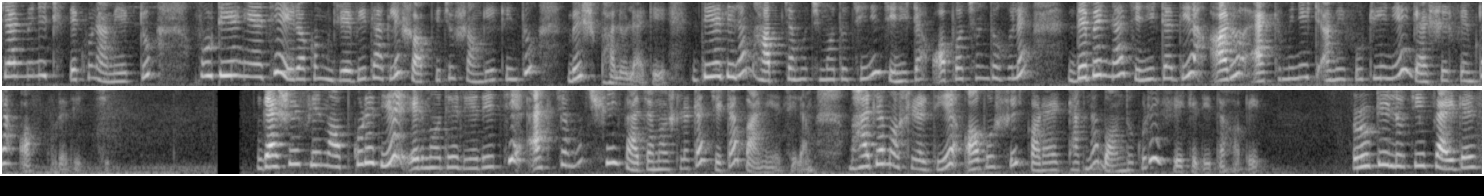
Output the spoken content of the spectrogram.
চার মিনিট দেখুন আমি একটু ফুটিয়ে নিয়েছি এরকম গ্রেভি থাকলে সব কিছুর সঙ্গেই কিন্তু বেশ ভালো লাগে। দিয়ে দিলাম হাফ চামচ মতো চিনি, চিনিটা অপছন্দ হলে দেবেন না, চিনিটা দিয়ে আরও এক মিনিট আমি ফুটিয়ে নিয়ে গ্যাসের ফ্লেমটা অফ করে দিচ্ছি। গ্যাসের ফ্লেম অফ করে দিয়ে এর মধ্যে দিয়ে দিচ্ছি এক চামচ সেই ভাজা মশলাটা যেটা বানিয়েছিলাম। ভাজা মশলা দিয়ে অবশ্যই কড়াইয়ের ঢাকনা বন্ধ করে রেখে দিতে হবে। রুটি, লুচি, ফ্রাইড রাইস,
